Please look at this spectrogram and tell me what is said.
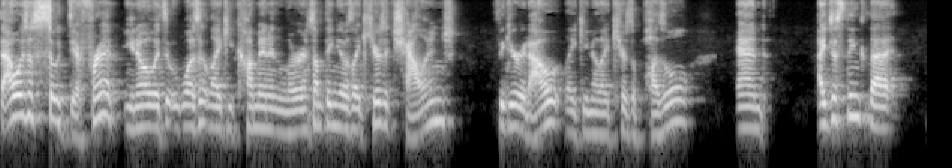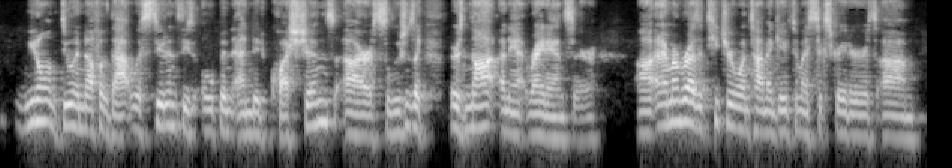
that was just so different. You know, it wasn't like you come in and learn something. It was like, here's a challenge, figure it out. Like, you know, like here's a puzzle. And I just think that we don't do enough of that with students. These open-ended questions are solutions. Like there's not a right answer. Uh, and I remember as a teacher one time I gave to my sixth graders, um,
